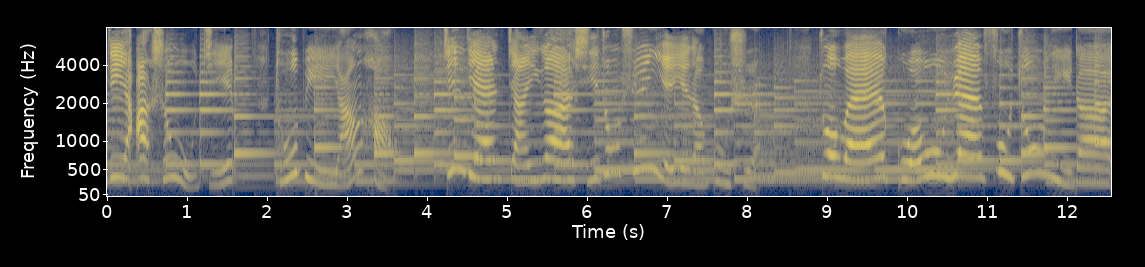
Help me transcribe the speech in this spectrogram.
第二十五集《图比养好》。今天讲一个习仲勋爷爷的故事。作为国务院副总理的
